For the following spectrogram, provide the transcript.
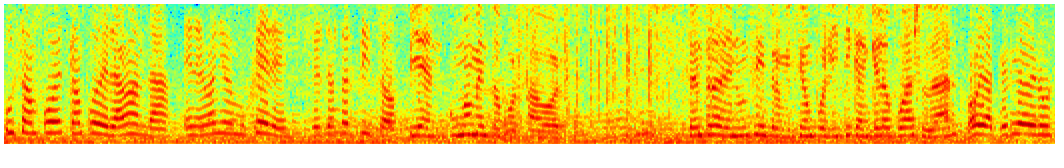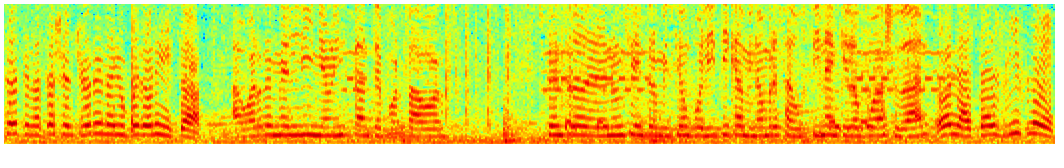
usan Poet Campo de Lavanda, en el baño de mujeres, del tercer piso. Bien, un momento por favor. Centro de Denuncia de Intromisión Política, ¿en qué lo puedo ayudar? Oiga, quería denunciar que en la calle Anchorena hay un peronista. Aguárdeme en línea un instante, por favor. Centro de Denuncia de Intromisión Política, mi nombre es Agustina, ¿en qué lo puedo ayudar? Hola, ¿está el rifle?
